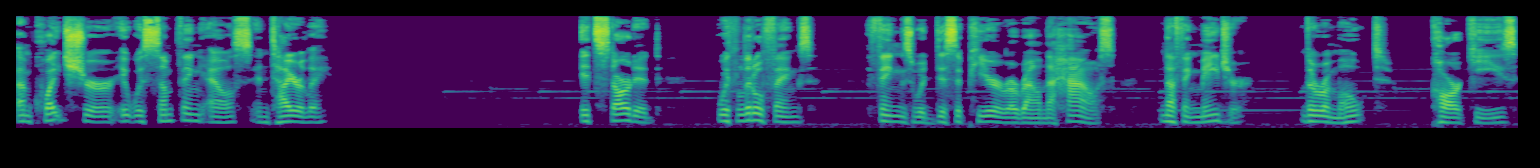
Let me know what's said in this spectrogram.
I'm quite sure it was something else entirely. It started with little things. Things would disappear around the house, nothing major. The remote, car keys,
